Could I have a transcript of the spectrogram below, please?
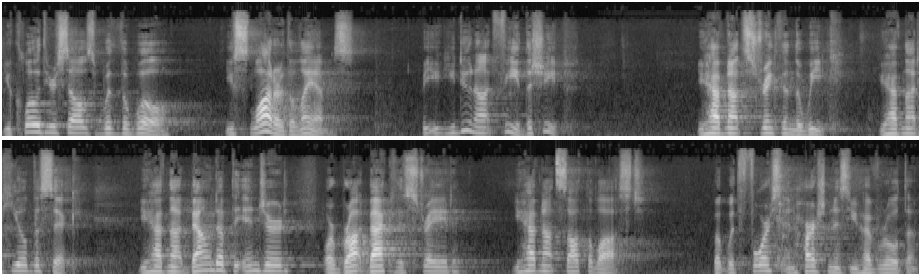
you clothe yourselves with the wool, you slaughter the lambs, but you, you do not feed the sheep. You have not strengthened the weak, you have not healed the sick, you have not bound up the injured or brought back the strayed, you have not sought the lost, but with force and harshness you have ruled them.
